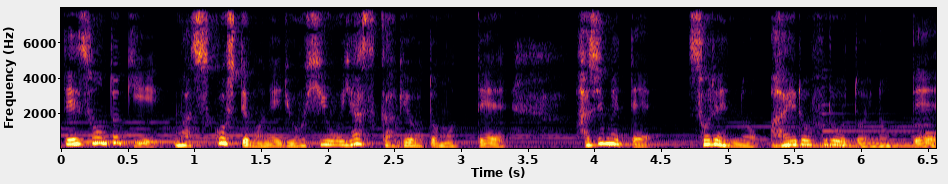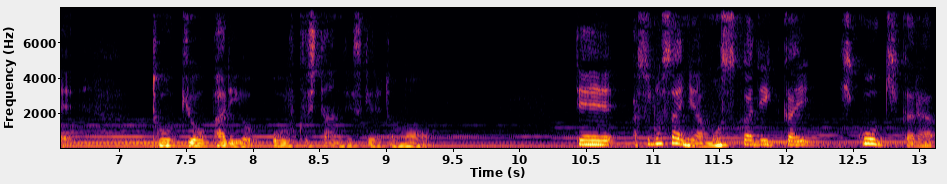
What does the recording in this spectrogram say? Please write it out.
でその時、まあ、少しでもね旅費を安く上げようと思って初めてソ連のアエロフロートに乗って東京パリを往復したんですけれどもでその際にはモスクワで一回飛行機から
